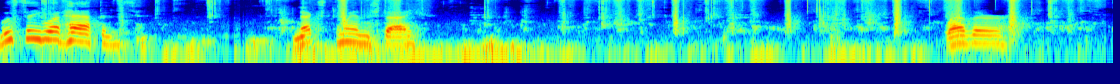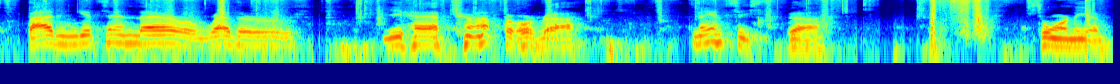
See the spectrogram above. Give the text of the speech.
we'll see what happens next Wednesday. Whether Biden gets in there or whether you have Trump or uh, Nancy uh, sworn in.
